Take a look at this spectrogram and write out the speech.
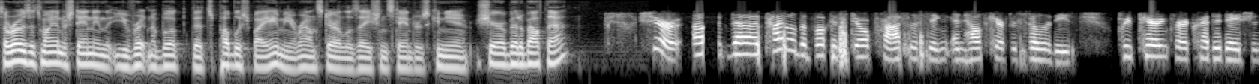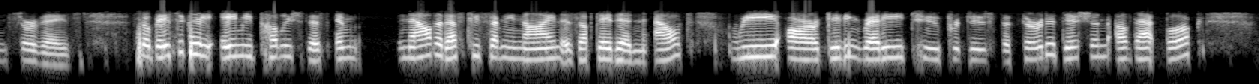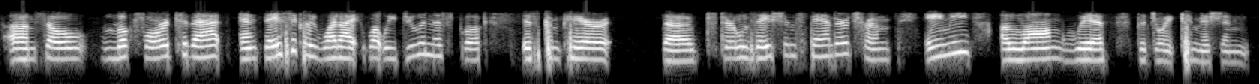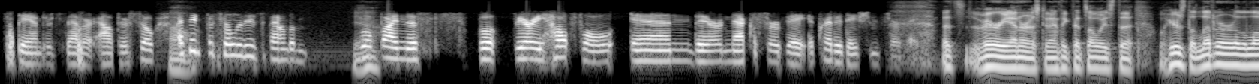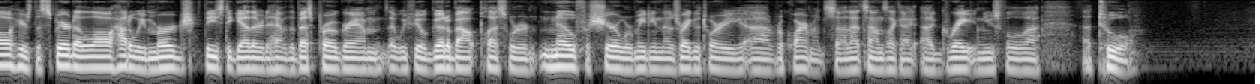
So, Rose, it's my understanding that you've written a book that's published by AAMI around sterilization standards. Can you share a bit about that? Sure. Uh, the title of the book is Sterile Processing in Healthcare Facilities Preparing for Accreditation Surveys. So basically, AAMI published this, and now that ST79 is updated and out, we are getting ready to produce the third edition of that book. Um, so look forward to that. And basically, what I what we do in this book is compare the sterilization standards from AAMI along with the Joint Commission standards that are out there. So oh. I think facilities found them yeah. will find this book very helpful in their next survey, accreditation survey. That's very interesting. I think that's always the well, here's the letter of the law, here's the spirit of the law. How do we merge these together to have the best program that we feel good about? Plus, we're know for sure we're meeting those regulatory uh, requirements. So that sounds like a, a great and useful uh, tool.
